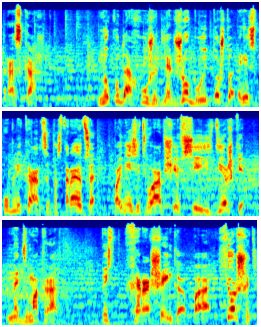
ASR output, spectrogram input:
расскажет. Но куда хуже для Джо будет то, что республиканцы постараются повесить вообще все издержки на демократов. То есть хорошенько похершить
